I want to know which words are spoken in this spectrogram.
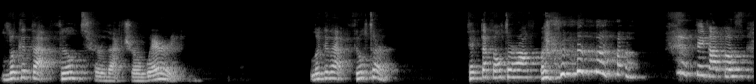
look at that filter that you're wearing. Look at that filter. Take the filter off. Take out those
